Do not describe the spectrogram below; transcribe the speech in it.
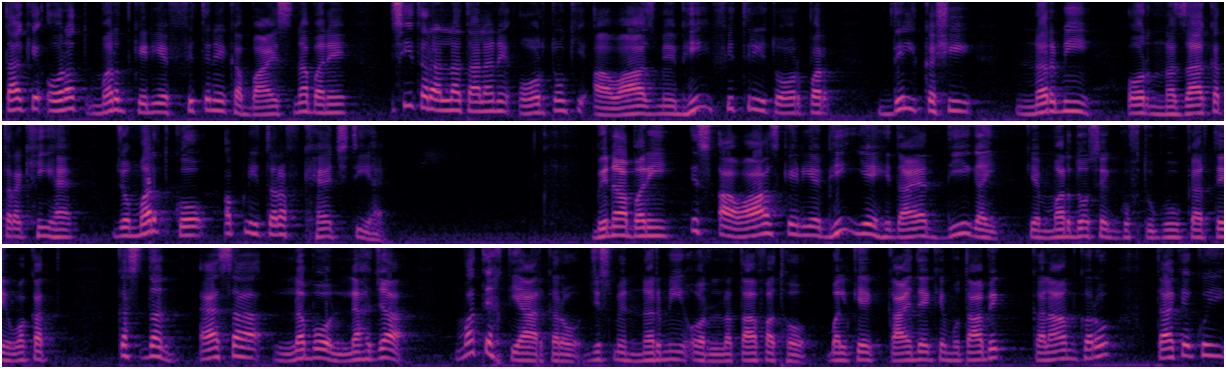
تاکہ عورت مرد کے لیے فتنے کا باعث نہ بنے۔ اسی طرح اللہ تعالیٰ نے عورتوں کی آواز میں بھی فطری طور پر دلکشی، نرمی اور نزاکت رکھی ہے، جو مرد کو اپنی طرف کھینچتی ہے۔ بنا بری اس آواز کے لیے بھی یہ ہدایت دی گئی کہ مردوں سے گفتگو کرتے وقت کسدن ایسا لب و لہجہ مت اختیار کرو جس میں نرمی اور لطافت ہو، بلکہ قاعدے کے مطابق کلام کرو تاکہ کوئی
